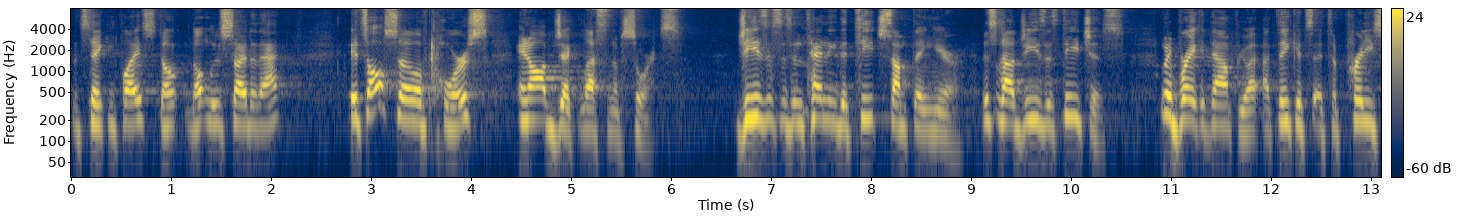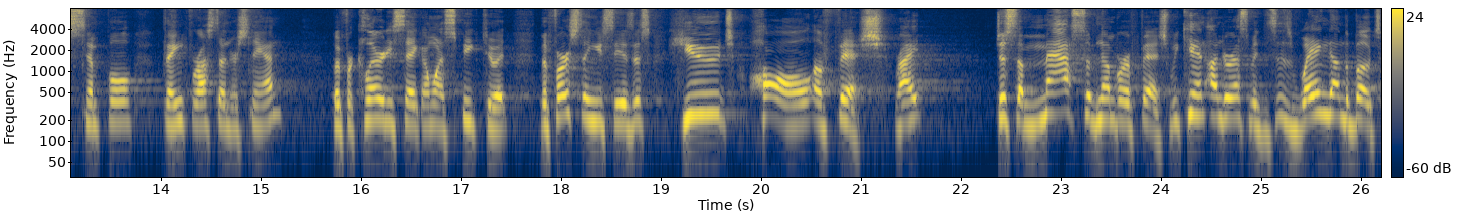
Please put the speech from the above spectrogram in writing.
that's taking place. Don't, don't lose sight of that. It's also, of course, an object lesson of sorts. Jesus is intending to teach something here. This is how Jesus teaches. Let me break it down for you. I think it's, it's a pretty simple thing for us to understand, but for clarity's sake, I want to speak to it. The first thing you see is this huge haul of fish, right? Just a massive number of fish. We can't underestimate this. This is weighing down the boats.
